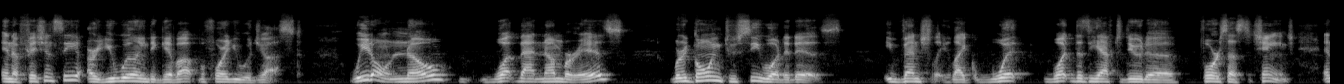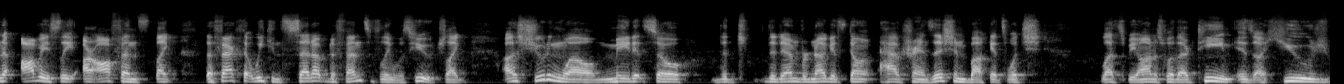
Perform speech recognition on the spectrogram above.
in efficiency are you willing to give up before you adjust? We don't know what that number is. We're going to see what it is eventually. Like, what what does he have to do to force us to change? And obviously, our offense, like the fact that we can set up defensively was huge. Like us shooting well made it so the the Denver Nuggets don't have transition buckets, which let's be honest with our team is a huge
